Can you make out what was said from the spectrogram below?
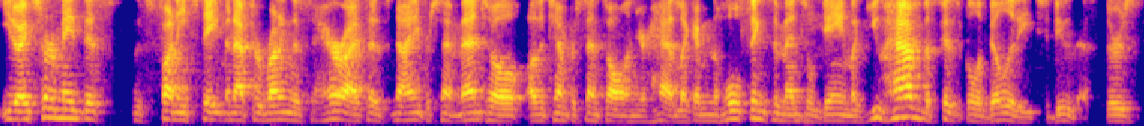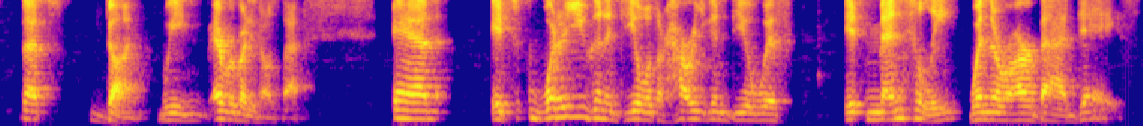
you know, I sort of made this this funny statement after running the Sahara. I said it's 90% mental, other 10% is all in your head. Like, I mean, the whole thing's a mental game. Like you have the physical ability to do this. There's that's done. We everybody knows that. And it's what are you going to deal with or how are you going to deal with it mentally when there are bad days?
